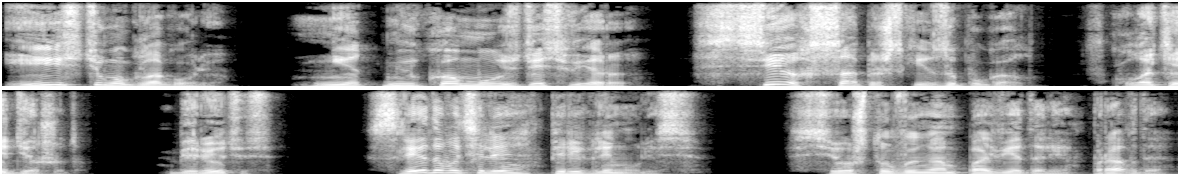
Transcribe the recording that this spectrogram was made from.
Истину глаголю. Нет никому здесь веры. Всех Саперский запугал. В кулаке держит. Беретесь? Следователи переглянулись. Все, что вы нам поведали, правда?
